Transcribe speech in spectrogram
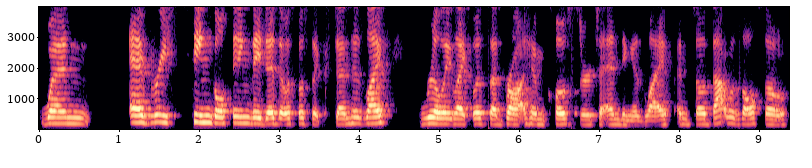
when every single thing they did that was supposed to extend his life really like liz said brought him closer to ending his life. And so that was also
